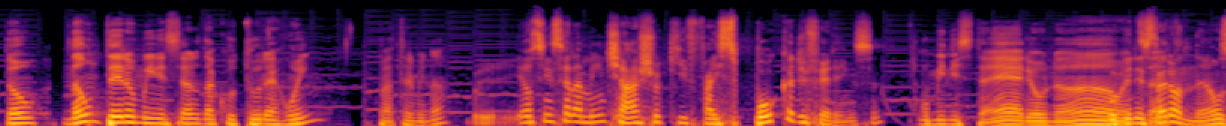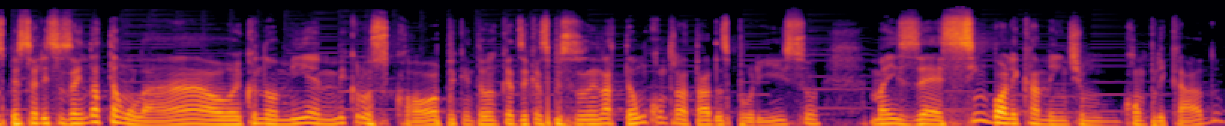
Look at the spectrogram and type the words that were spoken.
Então, não ter o Ministério da Cultura é ruim? Pra terminar? Eu sinceramente acho que faz pouca diferença. O Ministério ou não? o ministério ou não, os especialistas ainda estão lá, a economia é microscópica, então quer dizer que as pessoas ainda estão contratadas por isso, mas é simbolicamente complicado.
